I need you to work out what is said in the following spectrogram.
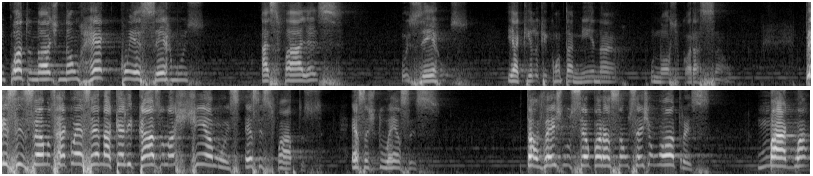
enquanto nós não reconhecermos as falhas os erros e aquilo que contamina o nosso coração. Precisamos reconhecer, naquele caso, nós tínhamos esses fatos, essas doenças. Talvez no seu coração sejam outras: mágoa,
